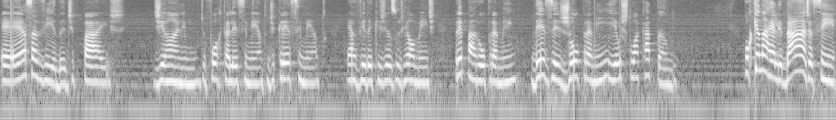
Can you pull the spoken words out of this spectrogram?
É essa vida de paz, de ânimo, de fortalecimento, de crescimento. É a vida que Jesus realmente preparou para mim, desejou para mim e eu estou acatando. Porque, na realidade, assim,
